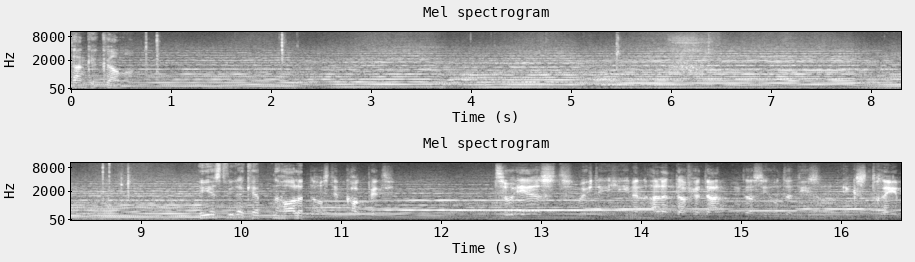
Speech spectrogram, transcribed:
Danke, Colonel. Hier ist wieder Captain Holland aus dem Cockpit. Zuerst möchte ich Ihnen allen dafür danken, dass Sie unter diesen extrem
